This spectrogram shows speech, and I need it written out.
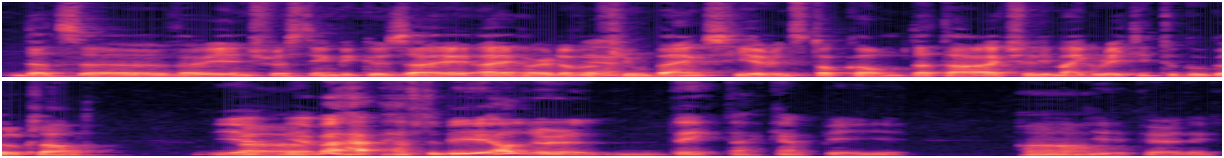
That's uh, very interesting because I, I heard of a Yeah. few banks here in Stockholm that are actually migrated to Google Cloud. Yeah, Uh, yeah, but ha- has to be other data. Can't be Ah, GDPR data.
